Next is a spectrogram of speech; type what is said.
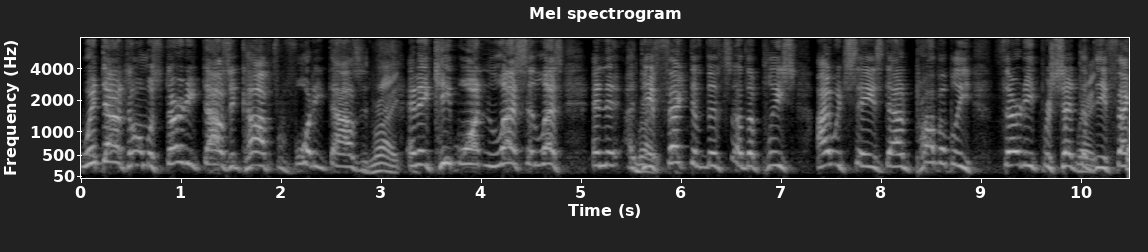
We're down to almost thirty thousand cops from forty thousand. Right. And they keep wanting less and less. And the, the Right. effectiveness of the police, I would say, is down probably thirty percent of Right. the But let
